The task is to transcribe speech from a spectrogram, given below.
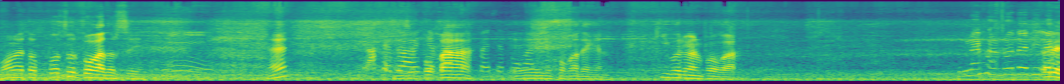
মমে তো প্রচুর পোকা ধরছে। হ্যাঁ? পোকা। এই যে পোকা দেখেন কি পরিমাণ পোকা? আরে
